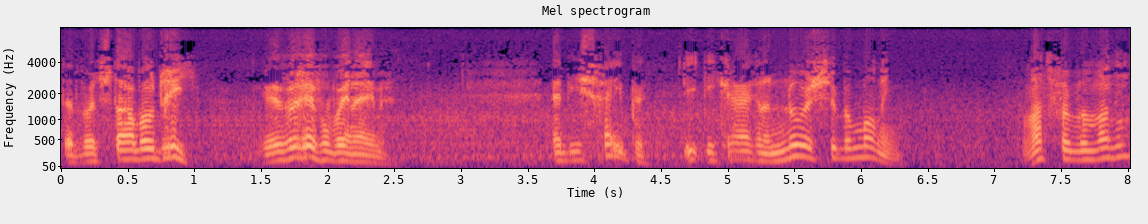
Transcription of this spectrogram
Dat wordt Starboot 3. Kun je even rif op innemen. En die schepen, die, die krijgen een Noorse bemanning. Wat voor bemanning?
